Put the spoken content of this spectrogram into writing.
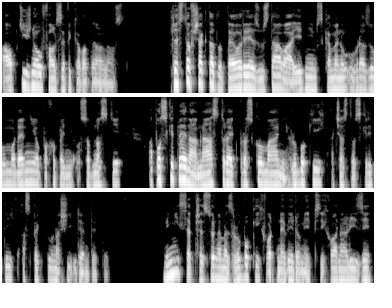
a obtížnou falsifikovatelnost. Přesto však tato teorie zůstává jedním z kamenů úrazů moderního pochopení osobnosti a poskytuje nám nástroje k proskoumání hlubokých a často skrytých aspektů naší identity. Nyní se přesuneme z hlubokých vod nevědomí psychoanalýzy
